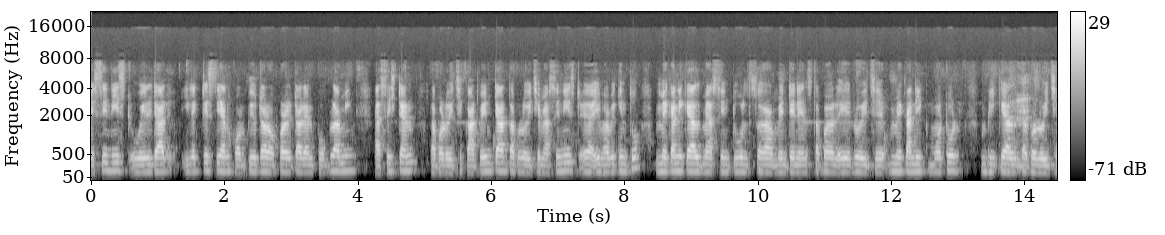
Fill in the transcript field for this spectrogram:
machinist welder electrician computer operator and programming assistant তারপর রয়েছে কার্পেন্টার তারপর রয়েছে মেশিনিস্ট এইভাবে কিন্তু মেকানিক্যাল মেশিন টুলস মেনটেনেন্স তারপর রয়েছে মেকানিক মোটর ভিকেল তারপর রয়েছে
